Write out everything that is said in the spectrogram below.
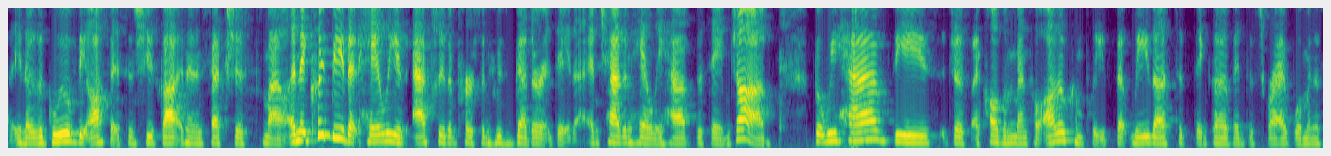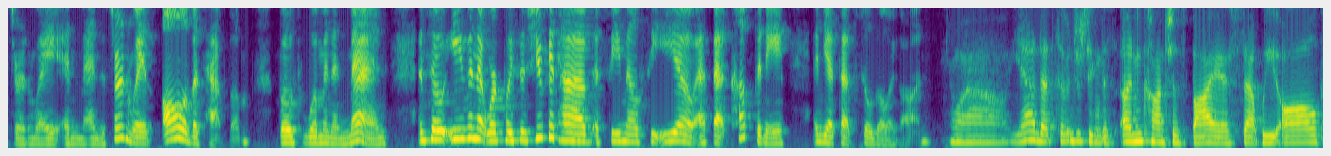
you know the glue of the office and she's got an infectious smile. And it could be that haley is actually the person who's better at data and chad and haley have the same job. But we have these just i call them mental autocompletes that lead us to think of and describe women a certain way and men a certain way and all of us have them both women and men. And so even at workplaces you could have a female ceo at that company and yet that's still going on Wow. Yeah, that's so interesting. This unconscious bias that we all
